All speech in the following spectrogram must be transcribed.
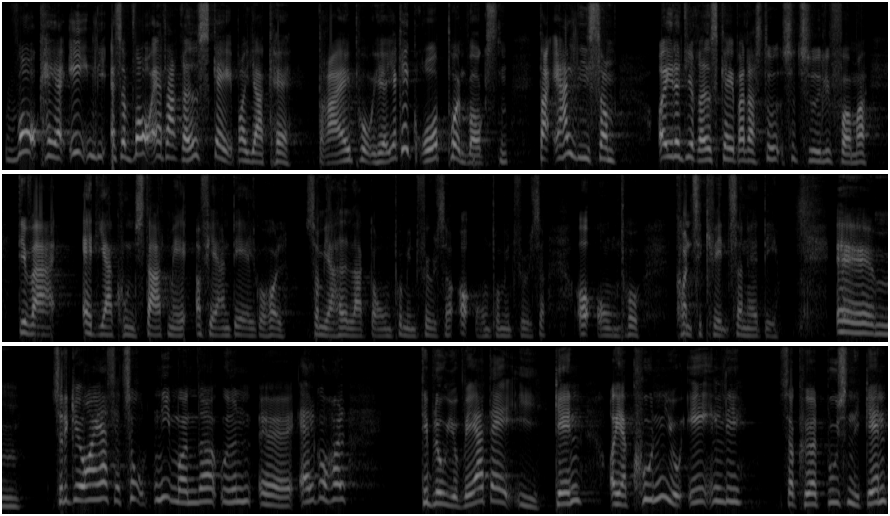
hvor kan jeg egentlig, altså hvor er der redskaber, jeg kan dreje på her? Jeg kan ikke råbe på en voksen. Der er ligesom, og et af de redskaber, der stod så tydeligt for mig, det var, at jeg kunne starte med at fjerne det alkohol, som jeg havde lagt oven på mine følelser, og oven på mine følelser, og oven på konsekvenserne af det. Øhm, så det gjorde jeg, så jeg tog ni måneder uden øh, alkohol. Det blev jo hverdag igen, og jeg kunne jo egentlig, så kørte bussen igen,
